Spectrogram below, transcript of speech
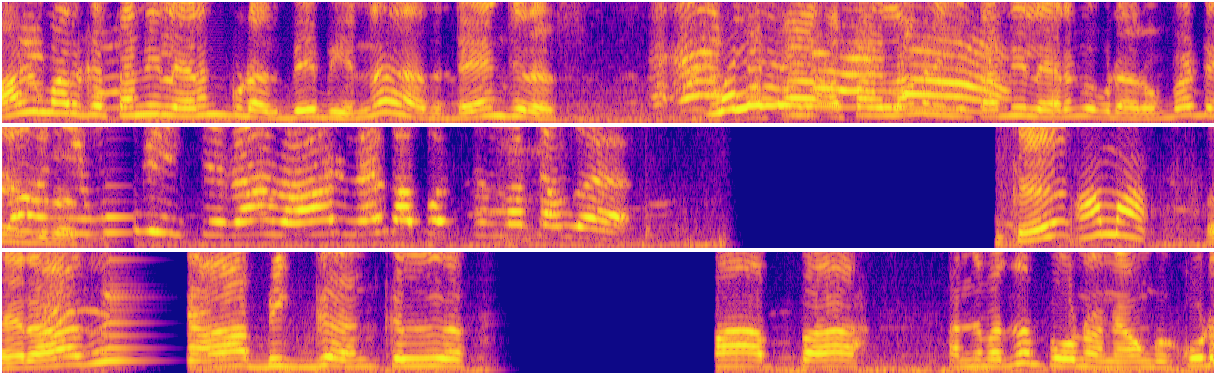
ஆழமா இருக்க தண்ணியில இறங்கக்கூடாது பேபி என்ன? அது டேஞ்சரஸ் அப்பா அப்பா இல்லாம நீங்க தண்ணியில இறங்கக்கூடாது. ரொம்ப டேஞ்சரஸ் ஓகே ஆமா. யாராவது பிக் அங்கிள் அப்பா அந்த மாதிரி தான் போகணும் அவங்க கூட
